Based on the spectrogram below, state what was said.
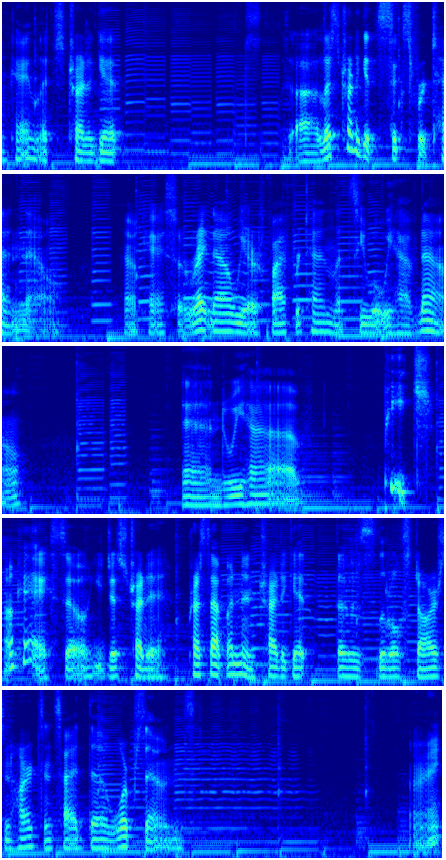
Okay, let's try to get... Uh, let's try to get 6 for 10 now. Okay, so right now we are 5 for 10. Let's see what we have now. And we have Peach. Okay, so you just try to press that button and try to get those little stars and hearts inside the warp zones. Alright,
